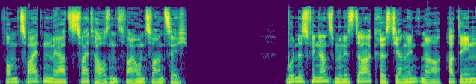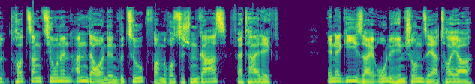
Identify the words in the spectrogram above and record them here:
vom 2. März 2022. Bundesfinanzminister Christian Lindner hat den trotz Sanktionen andauernden Bezug von russischem Gas verteidigt. Energie sei ohnehin schon sehr teuer,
